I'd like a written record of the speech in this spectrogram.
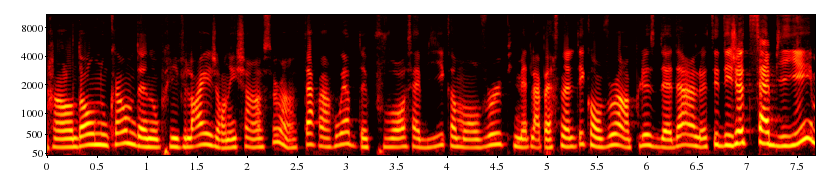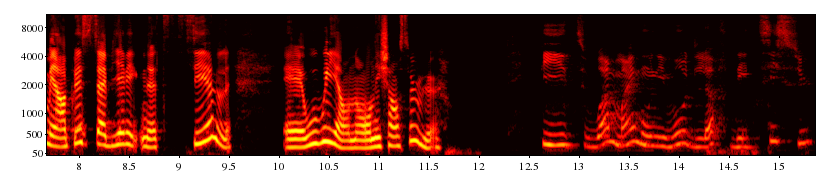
rendons-nous compte de nos privilèges. On est chanceux en taparouette de pouvoir s'habiller comme on veut puis mettre la personnalité qu'on veut en plus dedans. Là. déjà de s'habiller, mais en plus de s'habiller avec notre style. Euh, oui, oui, on, on est chanceux, là. Puis tu vois, même au niveau de l'offre des tissus,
